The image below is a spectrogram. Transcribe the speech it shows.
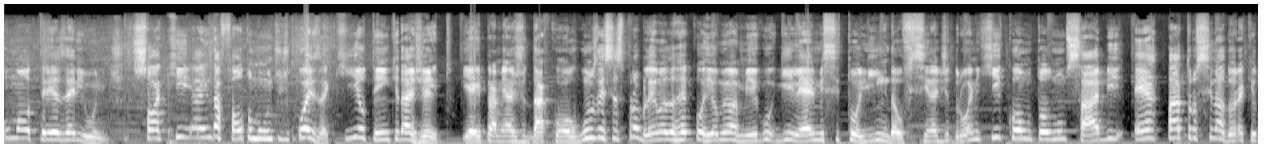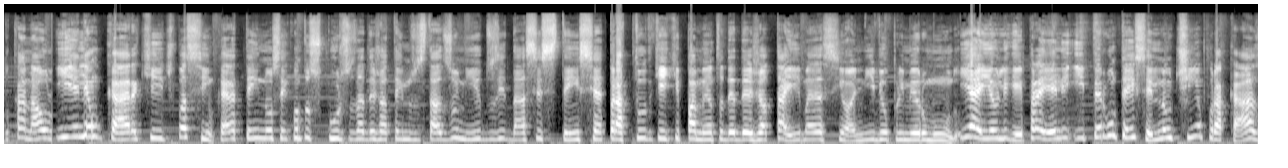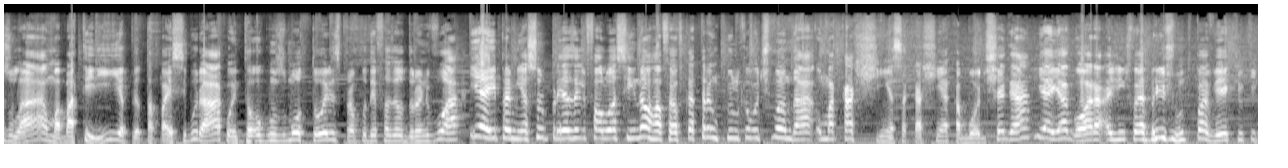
uma O3 Air Unit. Só que ainda falta um monte de coisa que eu tenho que dar jeito. E aí, para me ajudar com alguns desses problemas, eu recorri ao meu amigo Guilherme Citolin, da oficina de drone, que, como todo mundo sabe, é patrocinador aqui do canal. E ele é um cara que, tipo assim, o cara tem não sei quantos cursos na DJI nos Estados Unidos e dá assistência para tudo que é equipamento da DJI, mas assim, ó, nível primeiro mundo. E aí eu liguei para ele e perguntei se ele não tinha, por acaso, lá uma bateria para eu tapar esse buraco, ou então alguns motores para poder fazer o drone voar. E aí, para minha surpresa, ele falou assim: Não, Rafael, fica tranquilo que eu vou te mandar uma caixinha. Essa caixinha acabou de chegar. E aí agora a gente vai abrir junto para ver aqui o que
